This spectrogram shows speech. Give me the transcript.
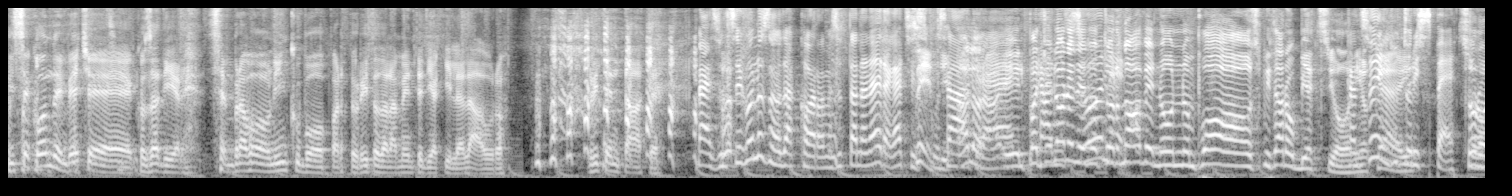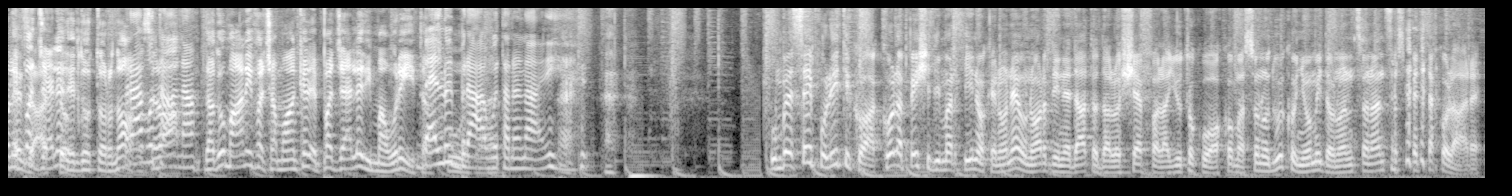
Il secondo invece, cosa dire, sembrava un incubo partorito dalla mente di Achille Lauro. Ritentate. Beh, sul secondo sono d'accordo, ma su Tananai ragazzi Senti, scusate. allora, eh, il pagellone del canzone- Dottor Nove non, non può ospitare obiezioni. Canzone ok? di tutto rispetto. Sono le Esatto. pagelle del Dottor Nove. Bravo, Tana. Da domani facciamo anche le pagelle di Maurita. Bello e scusa, bravo eh. Un bel 6 politico a Colapesci di Martino che non è un ordine dato dallo chef all'aiuto cuoco, ma sono due cognomi da un'assonanza spettacolare.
